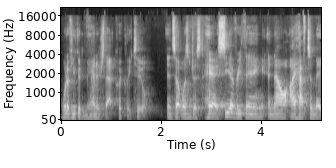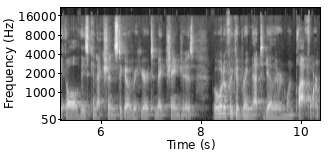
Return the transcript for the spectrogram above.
what if you could manage that quickly too? And so it wasn't just, hey, I see everything and now I have to make all of these connections to go over here to make changes. But what if we could bring that together in one platform?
